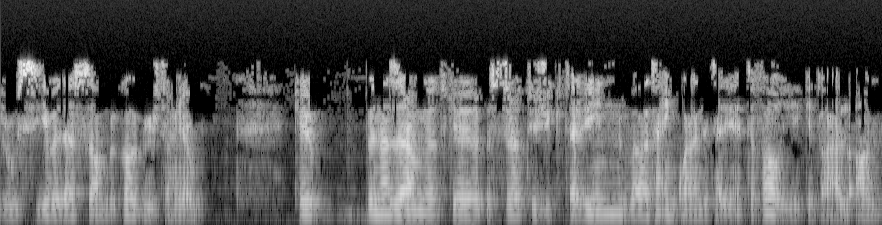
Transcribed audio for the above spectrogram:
روسیه به دست آمریکا و بریتانیا بود که به نظرم میاد که استراتژیک ترین و تعیین کننده ترین اتفاقیه که تا الان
